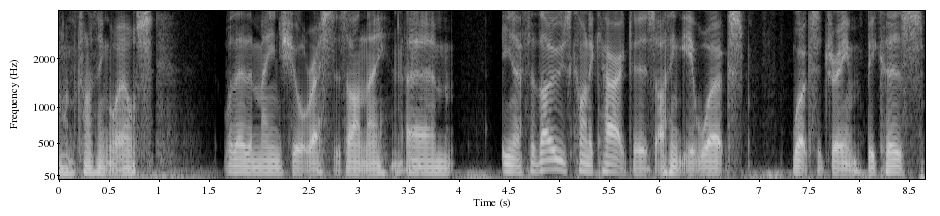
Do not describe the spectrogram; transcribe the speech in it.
I'm trying to think what else. Well, they're the main short resters, aren't they? Um, you know, for those kind of characters, I think it works works a dream because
